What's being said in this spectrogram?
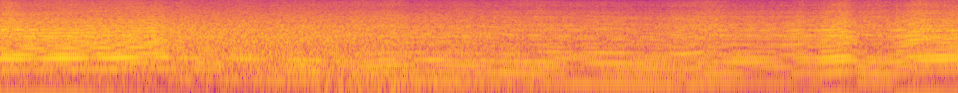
Thank you.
